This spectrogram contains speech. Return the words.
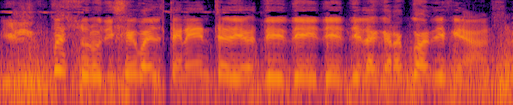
il, questo lo diceva il tenente de, de, de, della Guardia di Finanza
